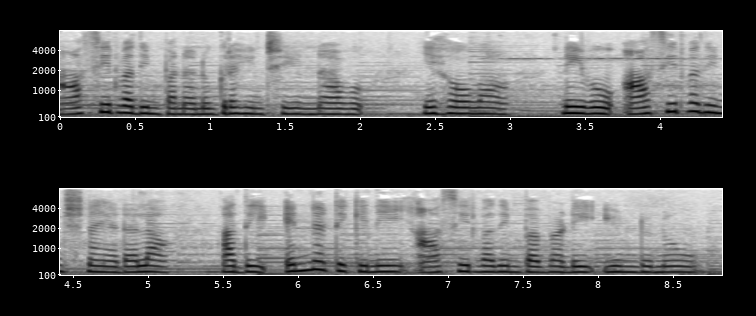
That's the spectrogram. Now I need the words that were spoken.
ఆశీర్వదింపననుగ్రహించి ఉన్నావు. యహోవా నీవు ఆశీర్వదించిన ఎడల అది ఎన్నటికి ఆశీర్వదింపబడి యుండును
